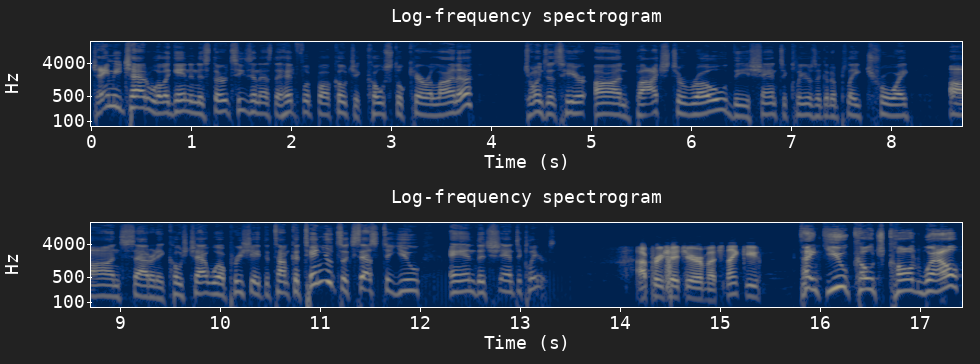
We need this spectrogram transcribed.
Jamey Chadwell, again in his third season as the head football coach at Coastal Carolina, joins us here on Box to Row. The Chanticleers are going to play Troy on Saturday. Coach Chadwell, appreciate the time. Continued success to you and the Chanticleers. I appreciate you very much. Thank you. Thank you, Coach Caldwell.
